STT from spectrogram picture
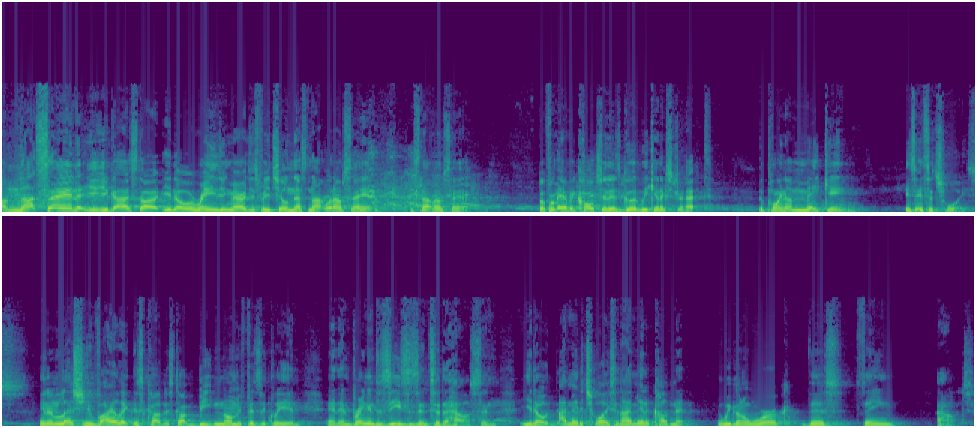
I'm not saying that you, you guys start, you know, arranging marriages for your children. That's not what I'm saying. It's not what I'm saying. But from every culture, there's good we can extract. The point I'm making is it's a choice. And unless you violate this covenant, start beating on me physically and, and, and bringing diseases into the house. And, you know, I made a choice and I made a covenant. And we're going to work this thing out.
